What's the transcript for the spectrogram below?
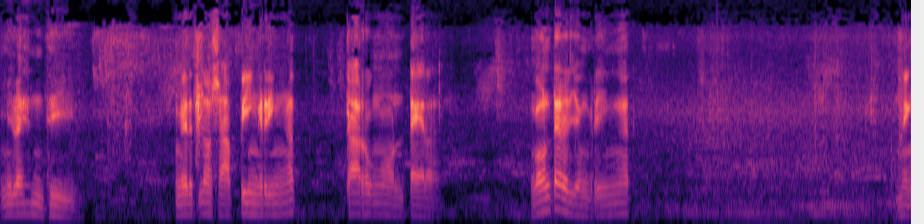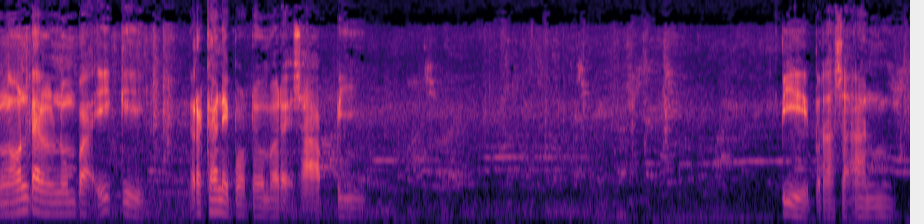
milih endi? ngiritno sapi ngringet karo ngontel. Ngontel yo ngringet. nek ngontel numpak iki regane padha marek sapi. Piye perasaanmu?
